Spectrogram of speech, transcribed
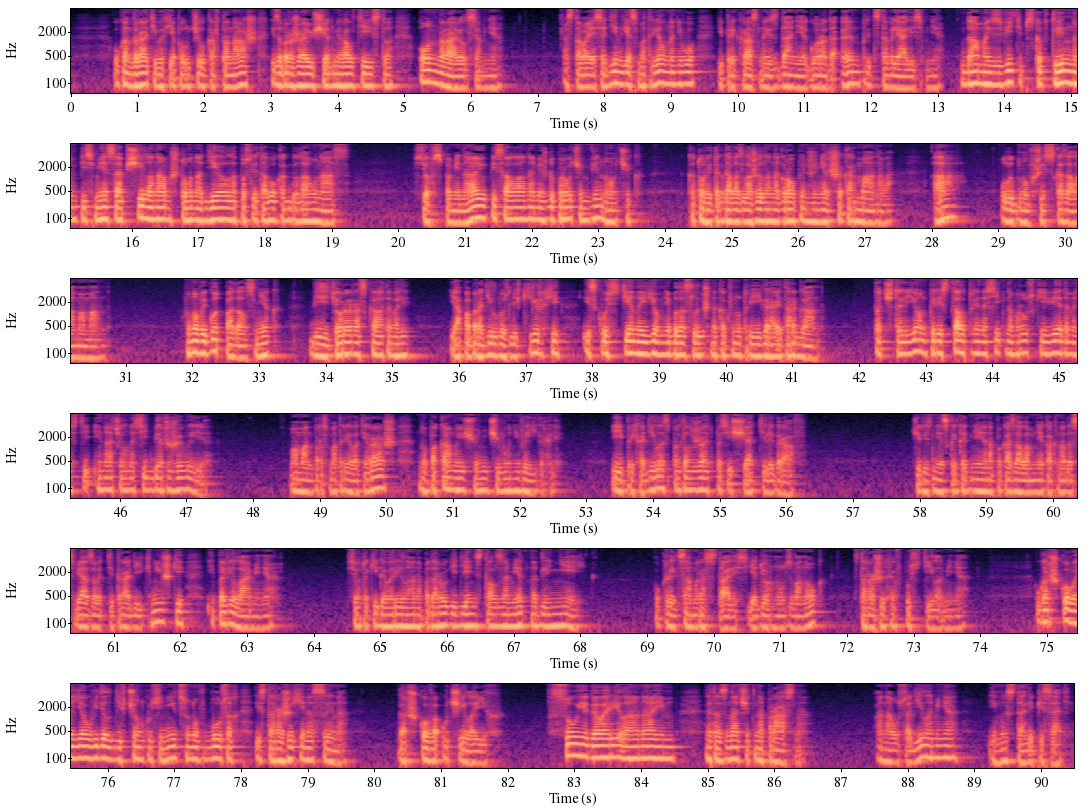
У Кондратьевых я получил картонаж, изображающий Адмиралтейство. Он нравился мне. Оставаясь один, я смотрел на него, и прекрасные здания города Н представлялись мне. Дама из Витебска в длинном письме сообщила нам, что она делала после того, как была у нас – «Все вспоминаю», — писала она, между прочим, веночек, который тогда возложила на гроб инженерша Карманова. «А», — улыбнувшись, сказала маман. В Новый год падал снег, визитеры раскатывали. Я побродил возле кирхи, и сквозь стены ее мне было слышно, как внутри играет орган. Почтальон перестал приносить нам русские ведомости и начал носить биржевые. Маман просмотрела тираж, но пока мы еще ничего не выиграли. Ей приходилось продолжать посещать телеграф. Через несколько дней она показала мне, как надо связывать тетради и книжки, и повела меня. Все-таки, говорила она по дороге, день стал заметно длинней. У крыльца мы расстались, я дернул звонок, сторожиха впустила меня. У Горшкова я увидел девчонку Синицыну в бусах и сторожихина сына. Горшкова учила их. «В суе, — говорила она им, — это значит напрасно». Она усадила меня, и мы стали писать.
